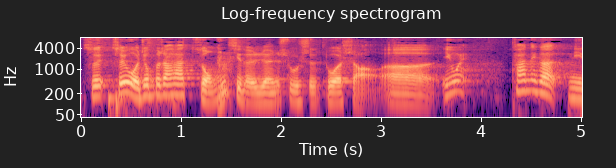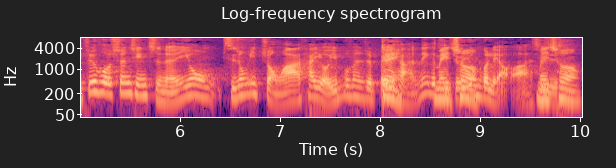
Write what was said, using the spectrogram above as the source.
所以所以我就不知道它总体的人数是多少。呃，因为他那个你最后申请只能用其中一种啊，它有一部分是贝塔，那个你就用不了啊。没错，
